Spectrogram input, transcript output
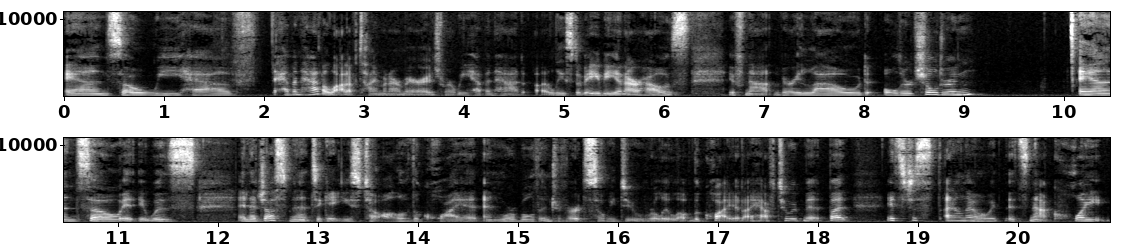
And so we have haven't had a lot of time in our marriage where we haven't had at least a baby in our house, if not very loud older children. And so it, it was an adjustment to get used to all of the quiet. And we're both introverts, so we do really love the quiet, I have to admit. But it's just, I don't know, it, it's not quite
